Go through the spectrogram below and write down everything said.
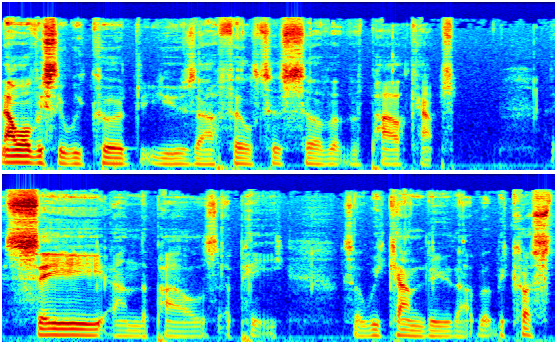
Now obviously we could use our filters so that the pile caps C and the piles are P. So we can do that, but because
